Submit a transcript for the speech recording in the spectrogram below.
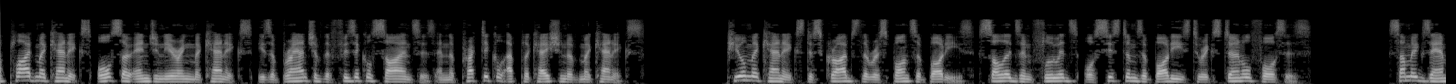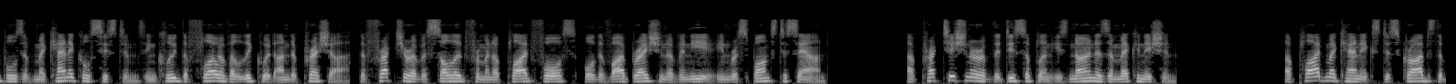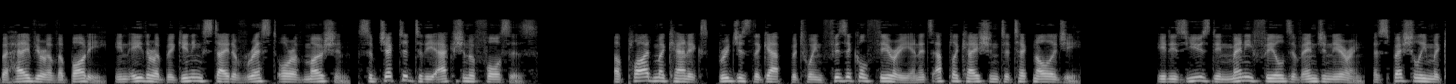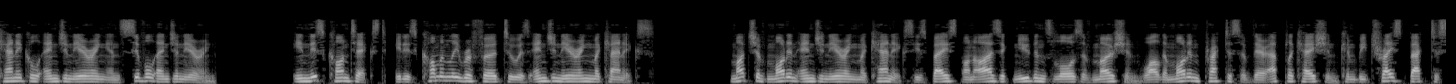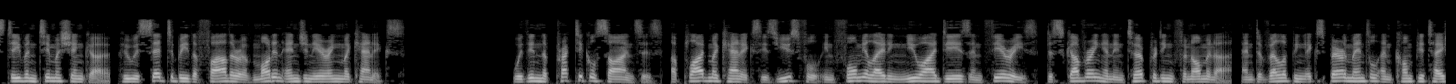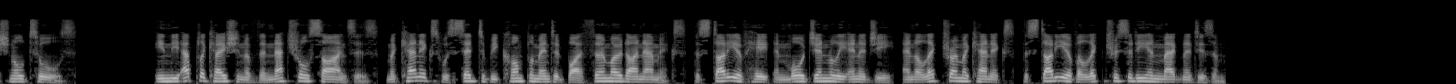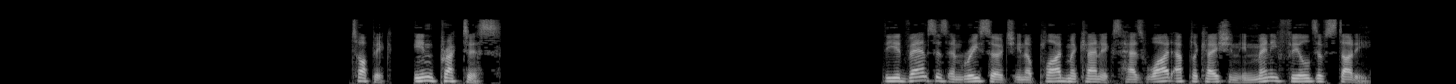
Applied mechanics, also engineering mechanics is a branch of the physical sciences and the practical application of mechanics. Pure mechanics describes the response of bodies solids and fluids or systems of bodies to external forces. Some examples of mechanical systems include the flow of a liquid under pressure, the fracture of a solid from an applied force, or the vibration of an ear in response to sound. A practitioner of the discipline is known as a mechanician. Applied mechanics describes the behavior of a body, in either a beginning state of rest or of motion, subjected to the action of forces. Applied mechanics, bridges the gap between physical theory and its application to technology. It is used in many fields of engineering, especially mechanical engineering and civil engineering. In this context, it is commonly referred to as engineering mechanics. Much of modern engineering mechanics is based on Isaac Newton's laws of motion while the modern practice of their application can be traced back to Stephen Timoshenko, who is said to be the father of modern engineering mechanics. Within the practical sciences, applied mechanics is useful in formulating new ideas and theories, discovering and interpreting phenomena, and developing experimental and computational tools. In the application of the natural sciences, mechanics was said to be complemented by thermodynamics, the study of heat and more generally energy, and electromechanics, the study of electricity and magnetism. In practice The advances and research in applied mechanics has wide application in many fields of study.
